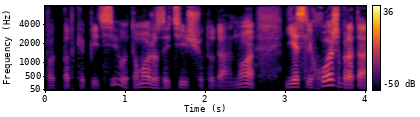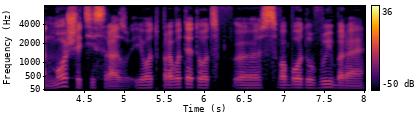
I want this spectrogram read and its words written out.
под, подкопить силы, то можешь зайти еще туда. Но если хочешь, братан, можешь идти сразу. И вот про вот эту вот э, свободу выбора,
